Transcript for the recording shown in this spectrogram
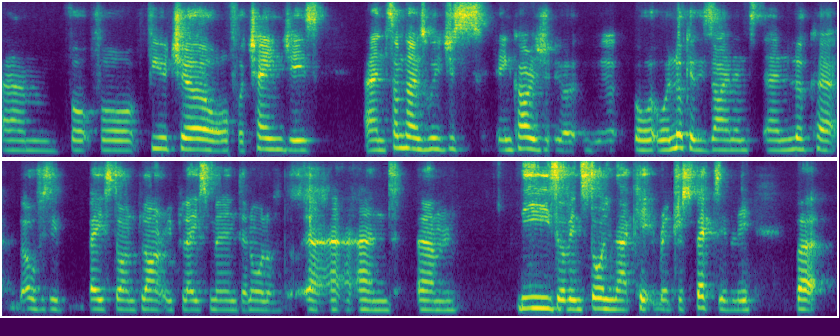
um, for, for future or for changes. And sometimes we just encourage uh, or, or look at design and, and look at obviously based on plant replacement and all of uh, and um, the ease of installing that kit retrospectively. But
